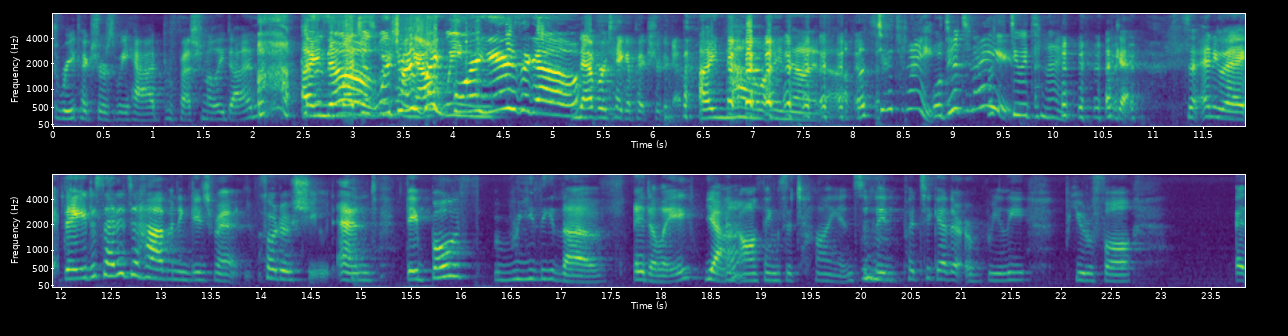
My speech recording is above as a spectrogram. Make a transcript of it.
three pictures we had professionally done. I as know, much as which was out, like we four years ago. Never take a picture together. I know, I know, I know. Let's do it tonight. We'll do it tonight. Let's do it tonight. Okay. So anyway, they decided to have an engagement photo shoot, and they both really love Italy. Yeah. And all things Italian. So they put together a really beautiful uh,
